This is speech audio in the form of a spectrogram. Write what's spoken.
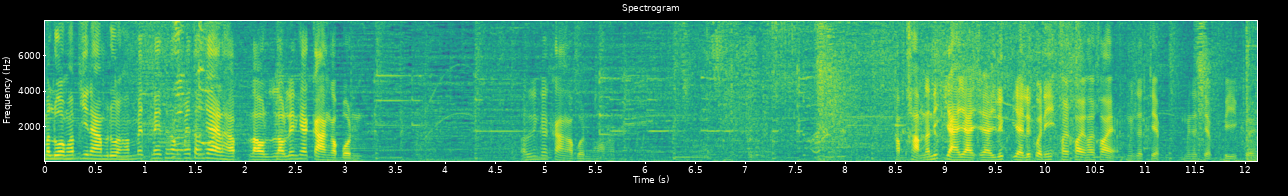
มารวมครับยีนามารวมครับไม่ไม่ต้องไม่ต้องแยกนะครับเราเราเล่นแค่กลางกับบน เราเล่นแค่กลางกับบนพอครับขำๆนะนิดอย่าอย่าอย่าลึกอย่าลึกกว่านี้ค่อยๆค่อยๆมันจะเจ็บมันจะเจ็บฟรีเกิน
